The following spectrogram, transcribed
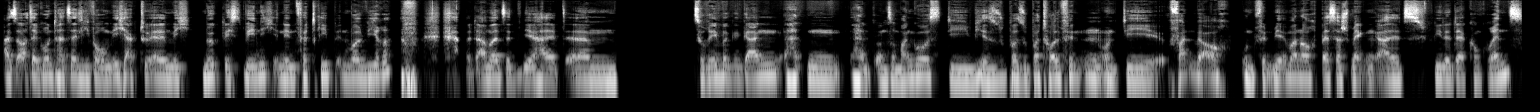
also auch der Grund tatsächlich, warum ich aktuell mich möglichst wenig in den Vertrieb involviere. Weil damals sind wir halt ähm, zu Rewe gegangen, hatten halt unsere Mangos, die wir super, super toll finden und die fanden wir auch und finden wir immer noch besser schmecken als viele der Konkurrenz.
